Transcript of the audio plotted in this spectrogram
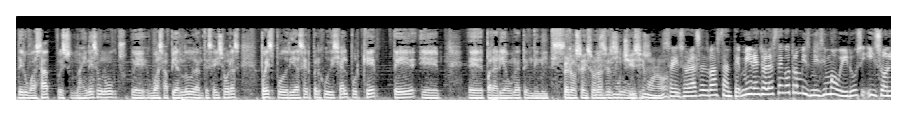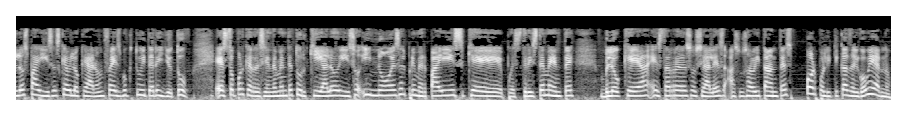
del WhatsApp, pues imagínese uno eh, whatsappeando durante seis horas, pues podría ser perjudicial porque te eh, eh, pararía una tendinitis. Pero seis horas es muchísimo, virus. ¿no? Seis horas es bastante. Miren, yo les tengo otro mismísimo virus y son los países que bloquearon Facebook, Twitter y YouTube. Esto porque recientemente Turquía lo hizo y no es el primer país que, pues tristemente, bloquea estas redes sociales a sus habitantes por políticas del gobierno.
